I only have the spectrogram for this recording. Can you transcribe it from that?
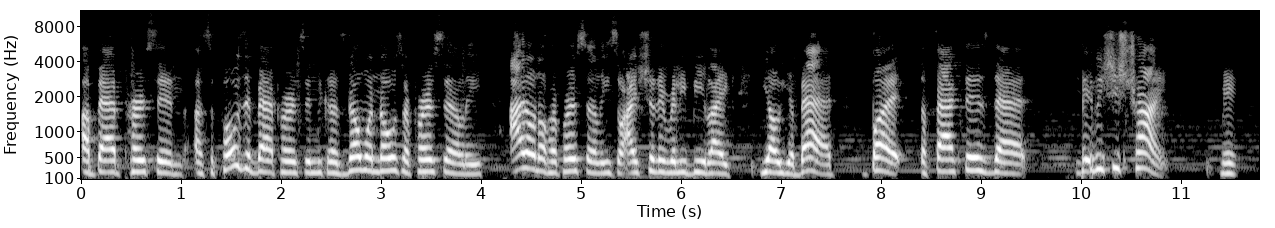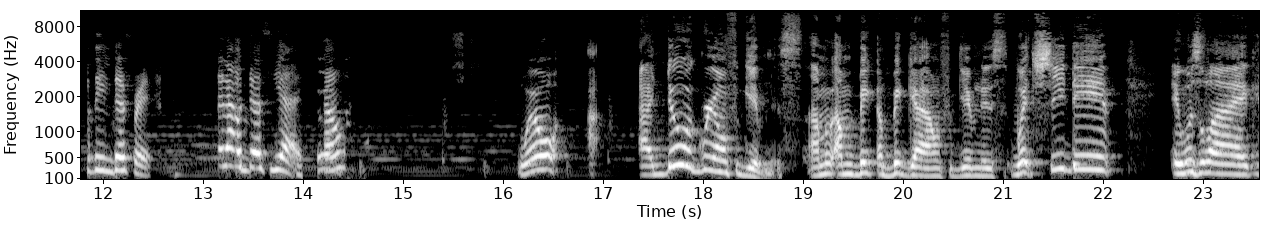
a bad person, a supposed bad person, because no one knows her personally. I don't know her personally, so I shouldn't really be like, yo, you're bad. But the fact is that maybe she's trying. Maybe something different. Not out just yet, you know? Well, I, I do agree on forgiveness. I'm I'm a big a big guy on forgiveness. What she did, it was like,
